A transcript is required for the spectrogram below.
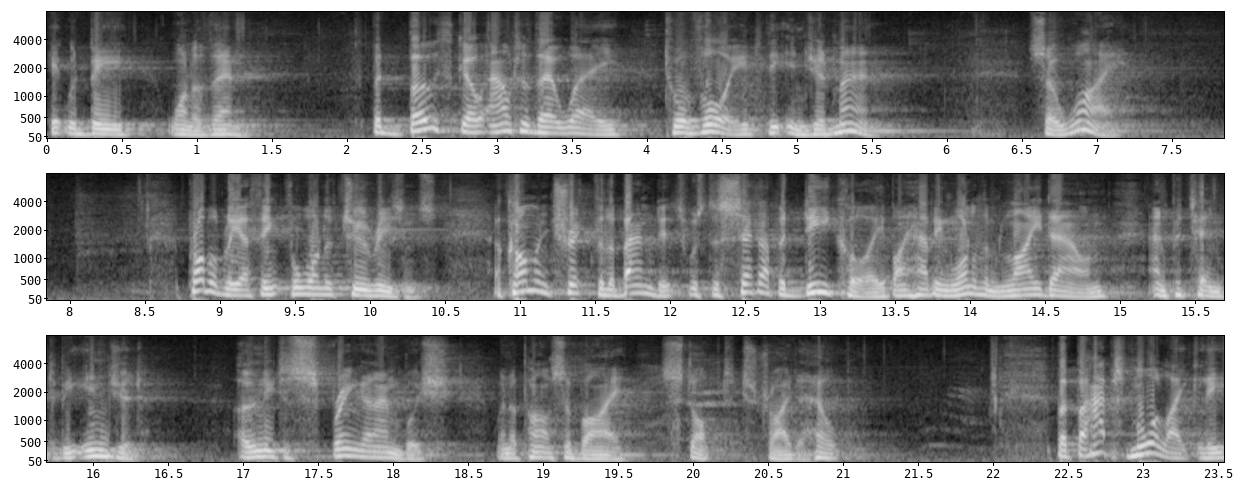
it would be one of them. But both go out of their way to avoid the injured man. So why? Probably, I think, for one of two reasons. A common trick for the bandits was to set up a decoy by having one of them lie down and pretend to be injured, only to spring an ambush when a passerby stopped to try to help. But perhaps more likely,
